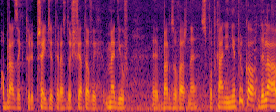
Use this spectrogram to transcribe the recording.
obrazek, który przejdzie teraz do światowych mediów. E, Bardzo ważne spotkanie nie tylko dla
